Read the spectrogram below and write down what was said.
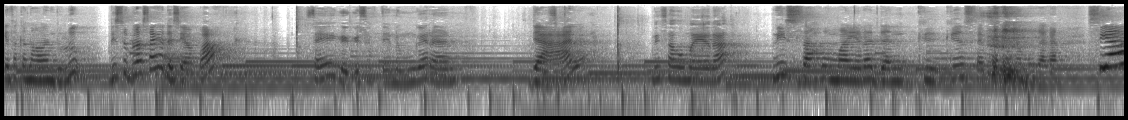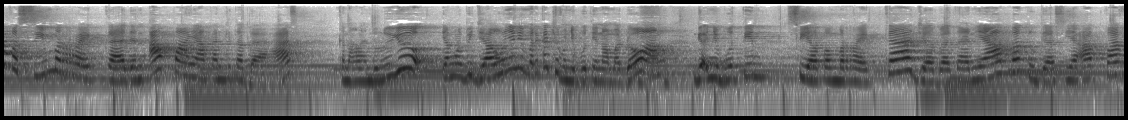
Kita kenalan dulu. Di sebelah saya ada siapa? Saya Gaga Septiana Munggaran. Dan Nisa Humaira Nisa Humaira dan Gege Septiana Munggaran. Siapa sih mereka dan apa yang akan kita bahas? Kenalan dulu yuk. Yang lebih jauhnya nih mereka cuma nyebutin nama doang, nggak nyebutin siapa mereka, jabatannya apa, tugasnya apa.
